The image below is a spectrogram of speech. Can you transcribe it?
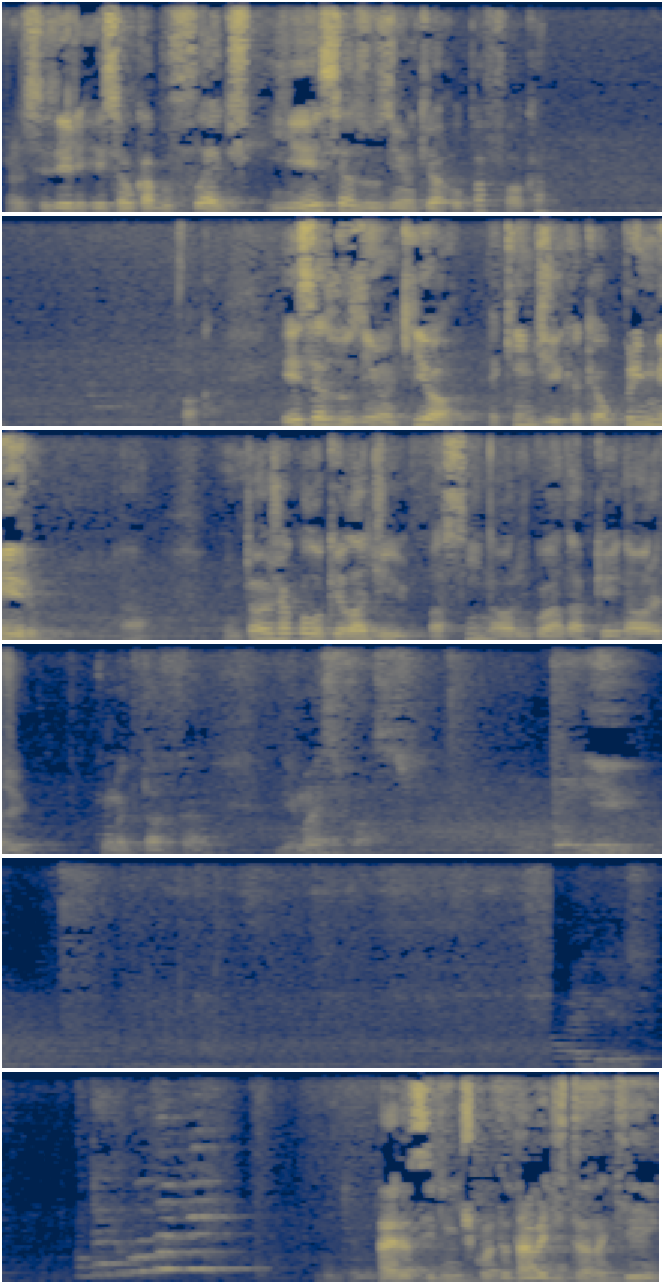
Para vocês verem, esse é o cabo flat e esse azulzinho aqui, ó. Opa, foca. Esse azulzinho aqui, ó, é que indica que é o primeiro, tá? Então eu já coloquei lá de assim na hora de guardar, porque aí na hora de conectar fica bem mais fácil. Não tem erro. Era o seguinte, quando eu estava editando aqui,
